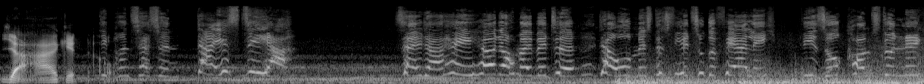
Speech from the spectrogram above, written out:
Ja, Die genau. Prinzessin, da ist sie ja! Zelda, hey, hör doch mal bitte! Da oben ist es viel zu gefährlich! Wieso kommst du nicht?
